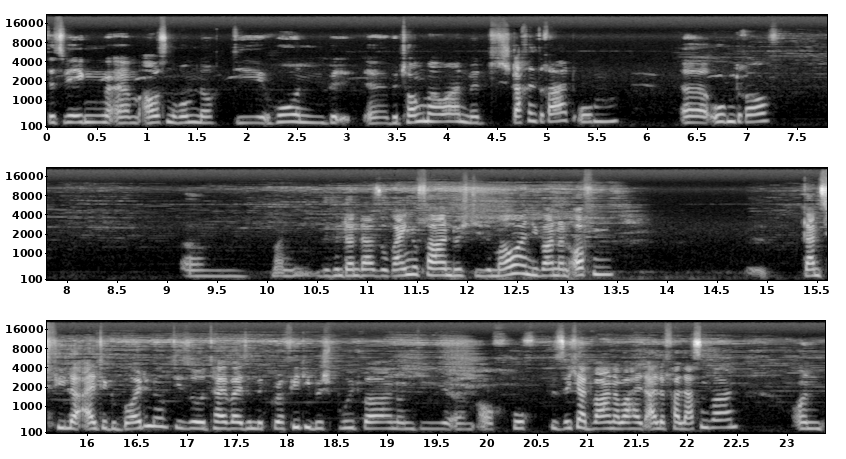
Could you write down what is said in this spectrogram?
Deswegen ähm, außenrum noch die hohen Be äh, Betonmauern mit Stacheldraht oben, äh, oben drauf. Ähm, man, wir sind dann da so reingefahren durch diese Mauern, die waren dann offen. Ganz viele alte Gebäude noch, die so teilweise mit Graffiti besprüht waren und die ähm, auch hoch gesichert waren, aber halt alle verlassen waren. Und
